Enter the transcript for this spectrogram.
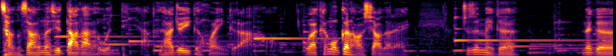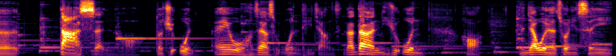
厂商那些大大的问题啊，可是他就一个换一个啊，我还看过更好笑的嘞，就是每个那个大神哦都去问，哎，我网站有什么问题这样子？那当然你去问，好，人家为了做你生意，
